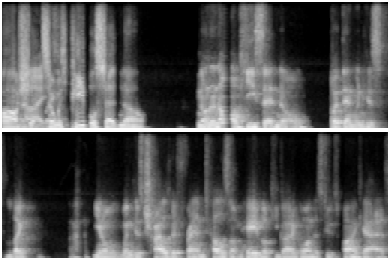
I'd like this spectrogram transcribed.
Oh shit! So his people said no. No, no, no. He said no. But then when his, like, you know, when his childhood friend tells him, hey, look, you got to go on this dude's podcast,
